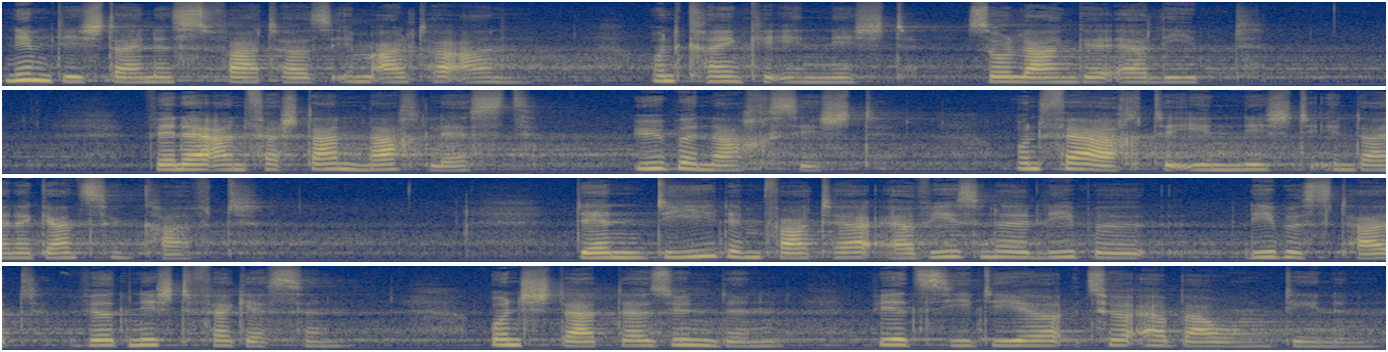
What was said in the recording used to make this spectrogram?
nimm dich deines Vaters im Alter an und kränke ihn nicht, solange er liebt. Wenn er an Verstand nachlässt, übe Nachsicht und verachte ihn nicht in deiner ganzen Kraft. Denn die dem Vater erwiesene Liebe, Liebestat wird nicht vergessen, und statt der Sünden wird sie dir zur Erbauung dienen.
